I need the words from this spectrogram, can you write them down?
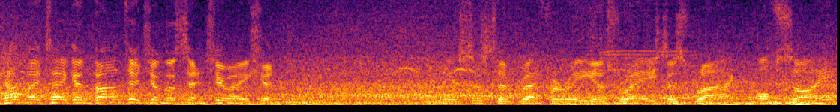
Can they take advantage of the situation? And the assistant referee has raised his flag, offside.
